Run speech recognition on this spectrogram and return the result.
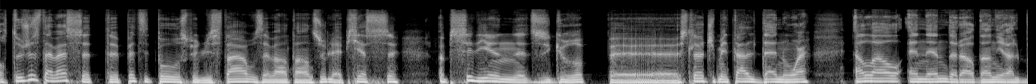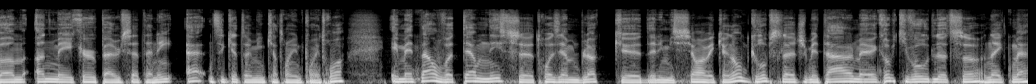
Alors, tout juste avant cette petite pause publicitaire, vous avez entendu la pièce Obsidian du groupe euh, sludge metal danois LLNN de leur dernier album Unmaker paru cette année à Dichotomie 80.3. Et maintenant, on va terminer ce troisième bloc euh, de l'émission avec un autre groupe sludge metal, mais un groupe qui va au-delà de ça, honnêtement,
